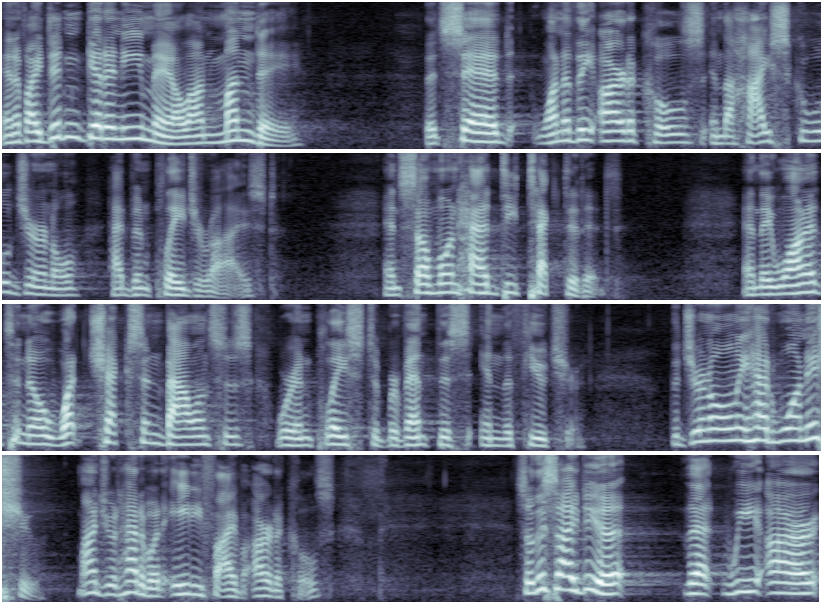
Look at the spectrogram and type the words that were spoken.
And if I didn't get an email on Monday that said one of the articles in the high school journal had been plagiarized, and someone had detected it, and they wanted to know what checks and balances were in place to prevent this in the future. The journal only had one issue. Mind you, it had about 85 articles. So, this idea that we are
